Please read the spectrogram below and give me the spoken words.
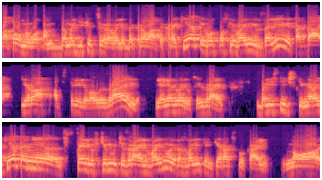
потом его там домодифицировали до крылатых ракет, и вот после войны в заливе тогда Ирак обстреливал Израиль, я не оговорился, Израиль, баллистическими ракетами с целью втянуть Израиль в войну и развалить антииракскую коалицию. Но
